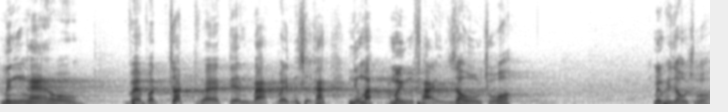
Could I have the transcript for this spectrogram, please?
Mình nghèo về vật chất, về tiền bạc, về những sự khác, nhưng mà mình phải giàu Chúa. Mình phải giàu Chúa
